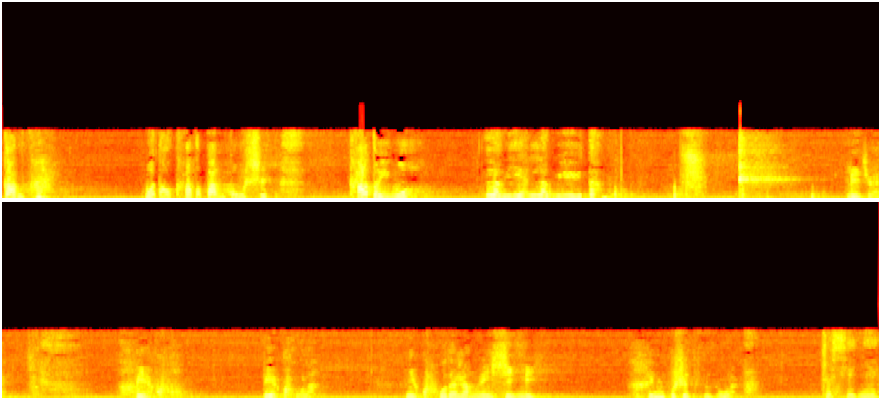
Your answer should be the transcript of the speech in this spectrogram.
刚才我到他的办公室，他对我冷言冷语的。丽娟，别哭，别哭了，你哭的让人心里很不是滋味。这些年，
